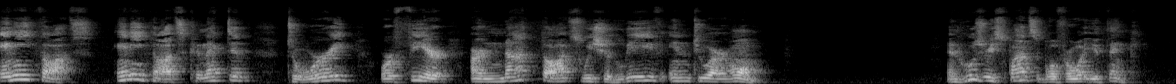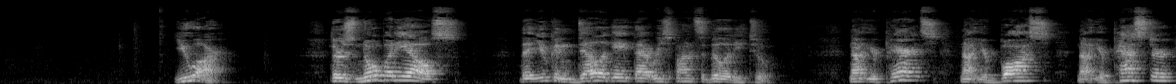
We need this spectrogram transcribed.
any thoughts, any thoughts connected to worry or fear are not thoughts we should leave into our home. And who's responsible for what you think? You are. There's nobody else that you can delegate that responsibility to. Not your parents, not your boss, not your pastor,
